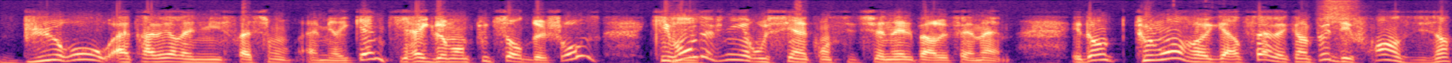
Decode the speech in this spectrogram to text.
bureaux à travers l'administration américaine qui réglementent toutes sortes de choses qui vont mmh. devenir aussi inconstitutionnelles par le fait même. Et donc, tout le monde regarde ça avec un peu d'effroi en se disant,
